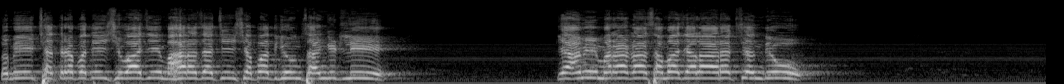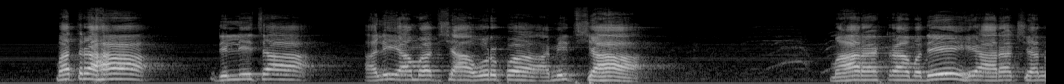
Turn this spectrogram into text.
तुम्ही छत्रपती शिवाजी महाराजाची शपथ घेऊन सांगितली. की आम्ही मराठा समाजाला आरक्षण देऊ. मात्र हा दिल्लीचा अली अहमद शाह उर्फ अमित शहा महाराष्ट्रामध्ये हे आरक्षण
